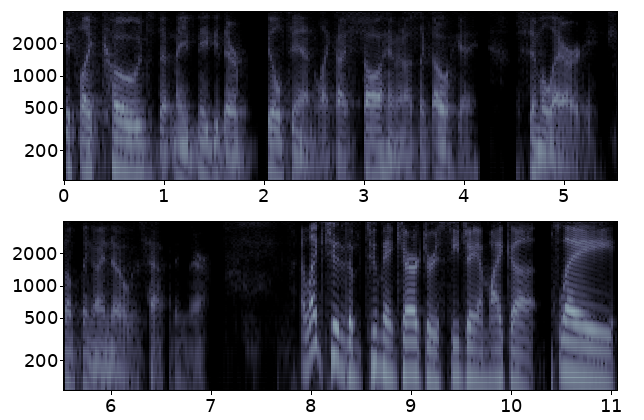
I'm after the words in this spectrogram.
It's like codes that may maybe they're built in. Like I saw him and I was like, oh, okay, similarity. Something I know is happening there. I like too the two main characters, CJ and Micah, play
